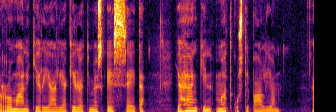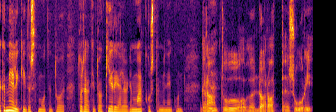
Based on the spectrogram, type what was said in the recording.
romaanikirjailija, kirjoitti myös esseitä ja hänkin matkusti paljon – Aika mielenkiintoista muuten tuo, todellakin tuo kirjailijoiden matkustaminen. Kun Grand Tour d'Europe, suuri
